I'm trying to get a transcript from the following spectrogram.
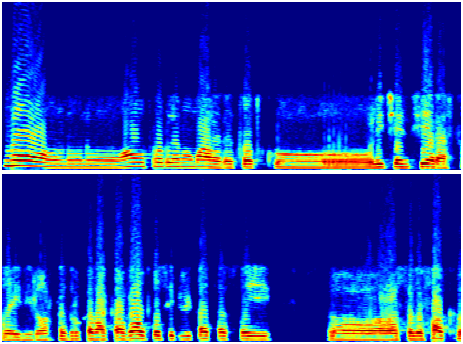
Nu, nu, nu. Au o problemă mare de tot cu licențierea străinilor, pentru că dacă aveau posibilitatea să-i, uh, să le facă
